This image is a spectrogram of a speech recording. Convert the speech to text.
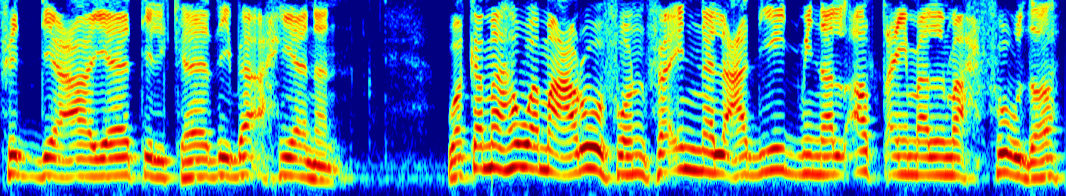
في الدعايات الكاذبة أحيانا. وكما هو معروف فإن العديد من الأطعمة المحفوظة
